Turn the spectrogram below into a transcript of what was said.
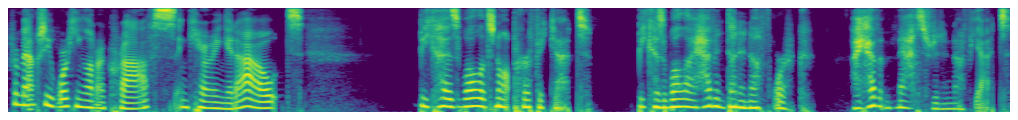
from actually working on our crafts and carrying it out because, well, it's not perfect yet. Because, well, I haven't done enough work. I haven't mastered it enough yet.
